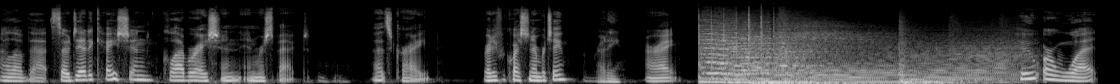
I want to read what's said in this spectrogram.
I love that. So, dedication, collaboration, and respect. Mm-hmm. That's great. Ready for question number two? I'm ready. All right. Who or what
